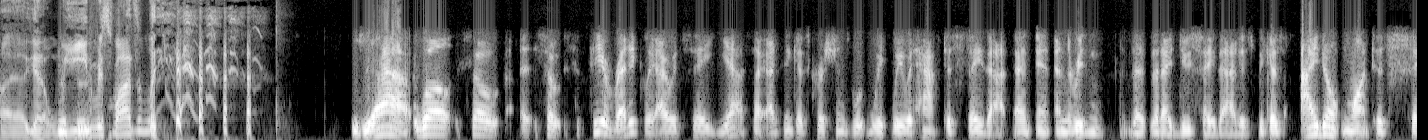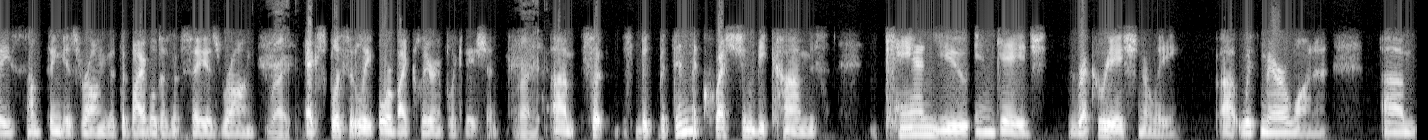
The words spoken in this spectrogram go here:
uh, you know weed Mm-hmm. responsibly? Yeah, well, so uh, so theoretically, I would say yes. I, I think as Christians, we we would have to say that, and and, and the reason that, that I do say that is because I don't want to say something is wrong that the Bible doesn't say is wrong, right. explicitly or by clear implication. Right. Um, so, but but then the question becomes, can you engage recreationally uh, with marijuana? Um,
